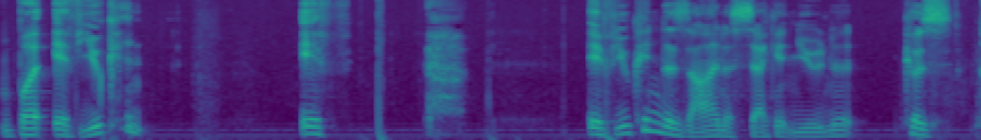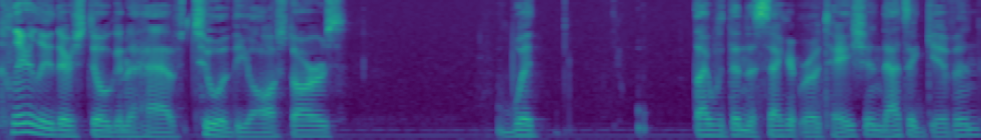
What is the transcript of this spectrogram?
But if you can if if you can design a second unit cuz clearly they're still going to have two of the All-Stars with like within the second rotation, that's a given.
